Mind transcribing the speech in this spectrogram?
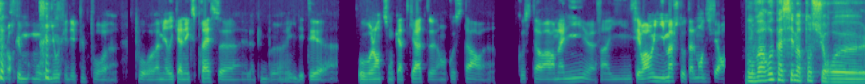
Alors que Mourinho fait des pubs pour pour American Express. la pub, il était au volant de son 4x4 en costard Star Armani. Euh, enfin, c'est vraiment une image totalement différente. On va repasser maintenant sur euh,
